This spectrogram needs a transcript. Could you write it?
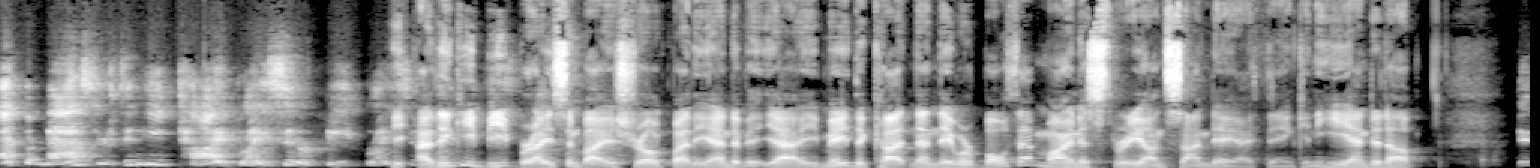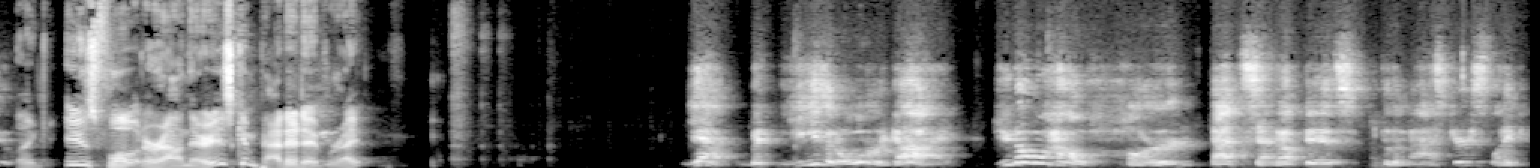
at the Masters, didn't he tie Bryson or beat Bryson? He, I think he beat Bryson by a stroke by the end of it. Yeah, he made the cut, and then they were both at minus three on Sunday, I think, and he ended up like he was floating around there. He was competitive, right? Yeah, but he's an older guy. You know how hard that setup is for the Masters? Like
